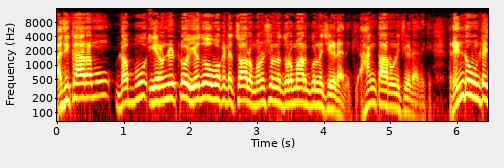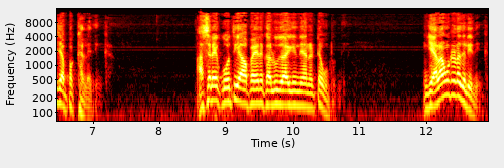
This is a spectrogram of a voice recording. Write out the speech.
అధికారము డబ్బు ఈ రెండిట్లో ఏదో ఒకటి చాలు మనుషులను దుర్మార్గులను చేయడానికి అహంకారులను చేయడానికి. రెండు ఉంటే చెప్పక్కర్లేదు ఇంకా. అసలే కోతి ఆ పైన కలుగు తాగింది అన్నట్టే ఉంటుంది. ఇంకెలా ఉంటాడో తెలియదు ఇంకా.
